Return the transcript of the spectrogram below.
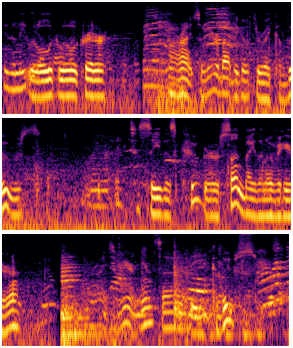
He's a neat little look little critter. Alright, so we're about to go through a caboose to see this cougar sunbathing over here. Alright, so we are inside the caboose. I want the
